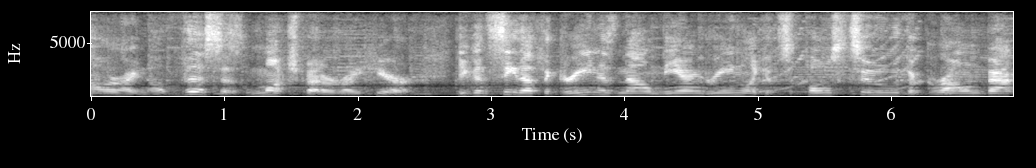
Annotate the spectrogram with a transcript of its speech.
Alright, now this is much better right here. You can see that the green is now neon green like it's supposed to. The ground back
